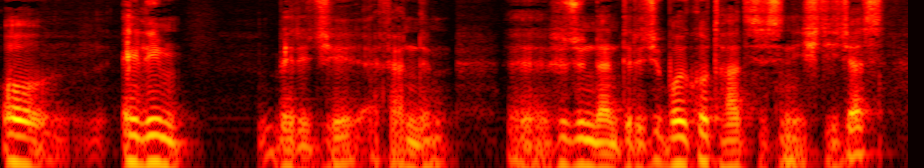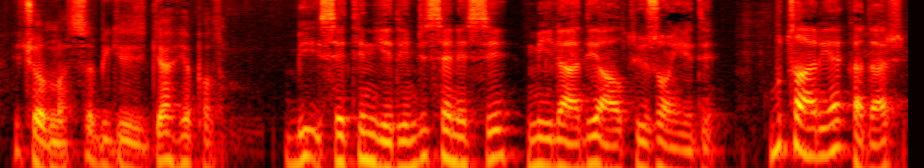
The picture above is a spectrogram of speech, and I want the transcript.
o elim verici efendim e, hüzünlendirici boykot hadisesini işleyeceğiz. Hiç olmazsa bir girizgah yapalım. Bir setin 7. senesi miladi 617. Bu tarihe kadar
